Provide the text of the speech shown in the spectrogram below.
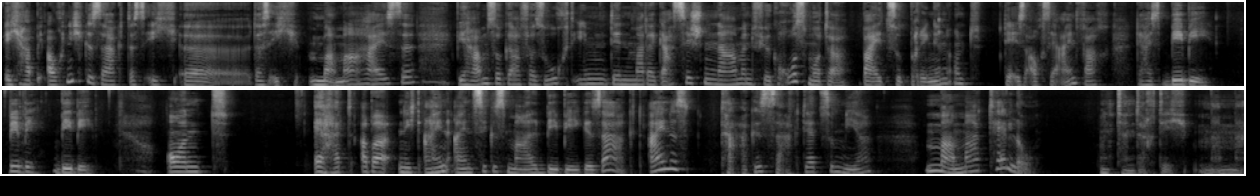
ich habe auch nicht gesagt, dass ich, äh, dass ich Mama heiße. Wir haben sogar versucht, ihm den madagassischen Namen für Großmutter beizubringen und der ist auch sehr einfach. Der heißt Baby. Baby. Baby. Und er hat aber nicht ein einziges Mal Baby gesagt. Eines Tages sagt er zu mir, Mama Tello. Und dann dachte ich, Mama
